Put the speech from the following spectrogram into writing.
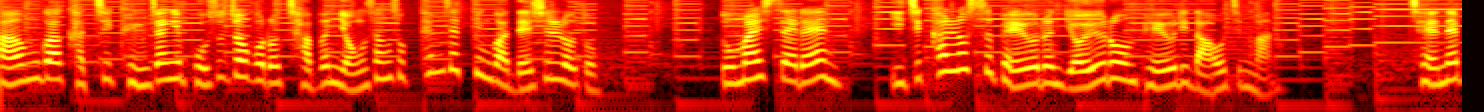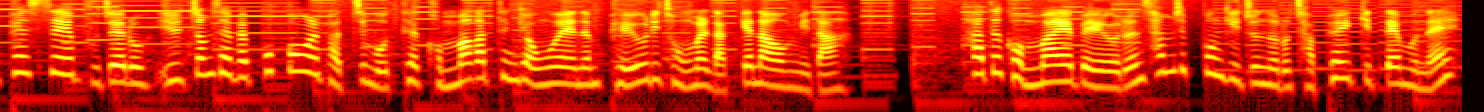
다음과 같이 굉장히 보수적으로 잡은 영상 속 템 세팅과 내실로도 노말셀엔 이지 칼로스 배율은 여유로운 배율이 나오지만 제네 패스의 부재로 1.3배 폭봉을 받지 못해 건마 같은 경우에는 배율이 정말 낮게 나옵니다. 하드 건마의 배율은 30분 기준으로 잡혀있기 때문에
